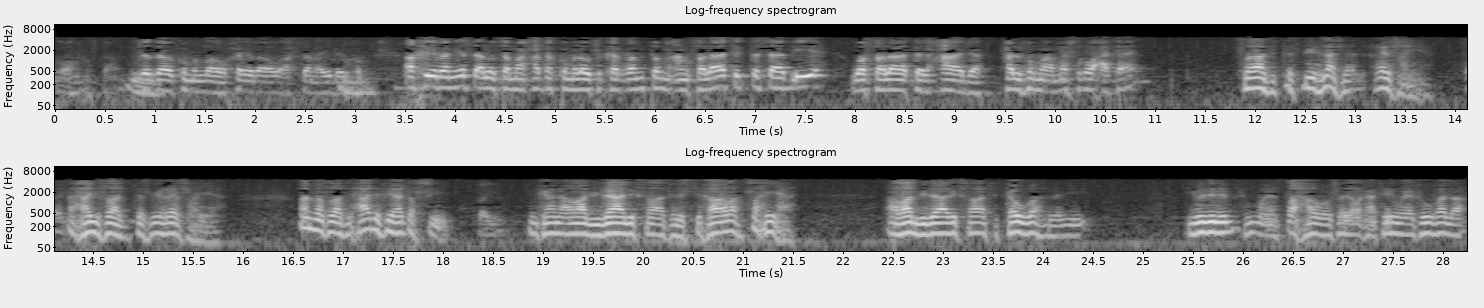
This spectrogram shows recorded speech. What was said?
الله المستعان. جزاكم الله خيرا وأحسن إليكم. أخيرا يسأل سماحتكم لو تكرمتم عن صلاة التسابيح وصلاة الحاجة هل هما مشروعتان؟ صلاة التسبيح لا غير صحيحة طيب. أحاديث صلاة التسبيح غير صحيحة. أما صلاة الحاجة فيها تفصيل. طيب. إن كان أراد بذلك صلاة الاستخارة صحيحة. أراد بذلك صلاة التوبة الذي يذنب ثم يتطهر ويصلي ركعتين ويتوب هذا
